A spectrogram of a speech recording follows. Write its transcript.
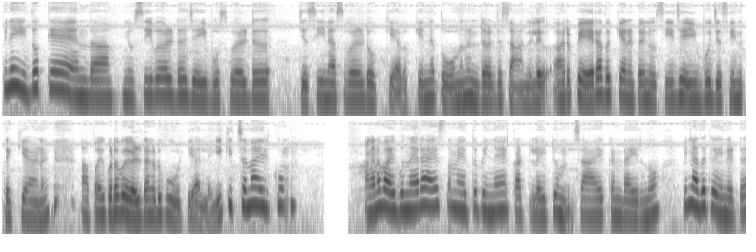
പിന്നെ ഇതൊക്കെ എന്താ ന്യൂസി world Jaibu's world Jaseena's world ഒക്കെ അതൊക്കെ എന്നെ തോന്നുന്നുണ്ട് അവരുടെ ചാനൽ അവരുടെ പേര് അതൊക്കെയാണ് കേട്ടോ ന്യൂസി ജയ്ബു ജസീനത്തൊക്കെയാണ്. അപ്പോൾ അതിൽ കൂടെ വേൾഡ് അങ്ങോട്ട് കൂട്ടി. അല്ലെങ്കിൽ കിച്ചണായിരിക്കും അങ്ങനെ വൈകുന്നേരം ആയ സമയത്ത് പിന്നെ കട്ട്ലേറ്റും ചായയൊക്കെ ഉണ്ടായിരുന്നു. പിന്നെ അത് കഴിഞ്ഞിട്ട്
